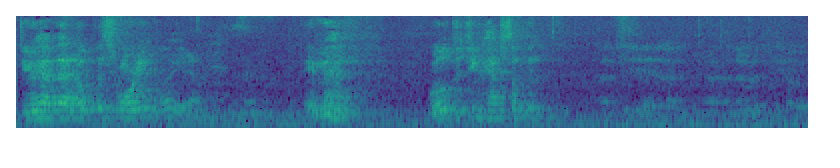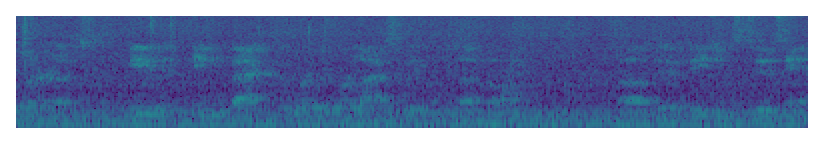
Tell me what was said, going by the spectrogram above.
Do you have that hope this morning? Oh, yeah. Amen. Will, did you have something? I did. I I know it's the opener. I just immediately came back to where we were last week when left off. Uh, the Ephesians two ten.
